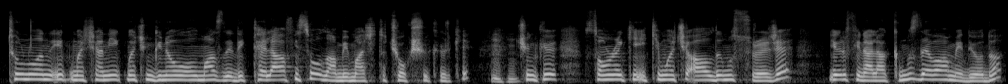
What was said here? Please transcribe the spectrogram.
turnuvanın ilk maçı hani ilk maçın günahı olmaz dedik. Telafisi olan bir maçtı çok şükür ki. Çünkü sonraki iki maçı aldığımız sürece yarı final hakkımız devam ediyordu.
